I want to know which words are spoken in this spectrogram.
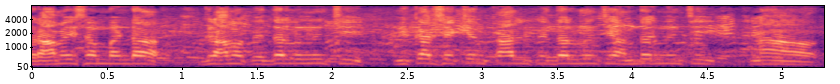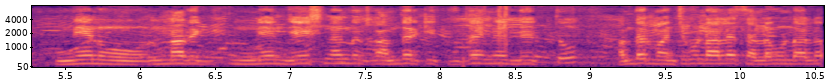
రామేశ్వరం బండ గ్రామ పెద్దల నుంచి వికార్ సెక్షన్ కాలనీ పెద్దల నుంచి అందరి నుంచి నా నేను నా దగ్గర నేను చేసినందుకు అందరికీ కృతజ్ఞతలు చెప్తూ అందరు మంచిగా ఉండాలి చల్లగా ఉండాలి.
